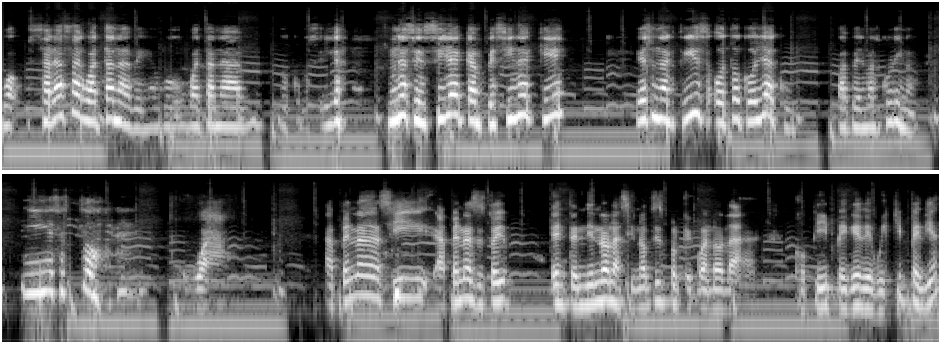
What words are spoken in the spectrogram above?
Wa- Sarasa Watanabe, Watanabe, se diga, una sencilla campesina que es una actriz Otoko Yaku, papel masculino. Y eso es todo. Wow. Apenas sí, apenas estoy entendiendo la sinopsis porque cuando la copié y pegué de Wikipedia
